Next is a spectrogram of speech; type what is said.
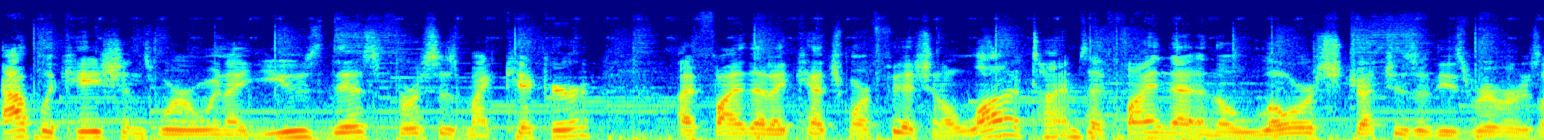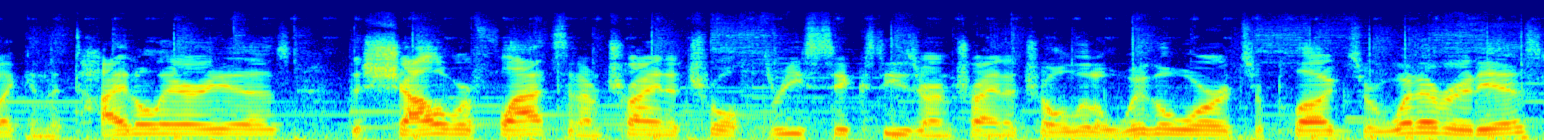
applications where when I use this versus my kicker, I find that I catch more fish. And a lot of times I find that in the lower stretches of these rivers, like in the tidal areas, the shallower flats that I'm trying to troll 360s or I'm trying to troll little wiggle warts or plugs or whatever it is.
